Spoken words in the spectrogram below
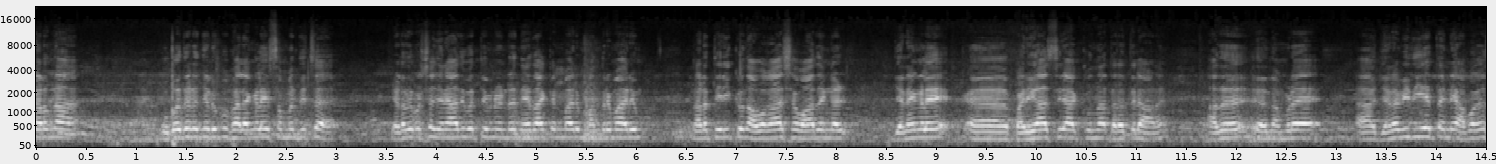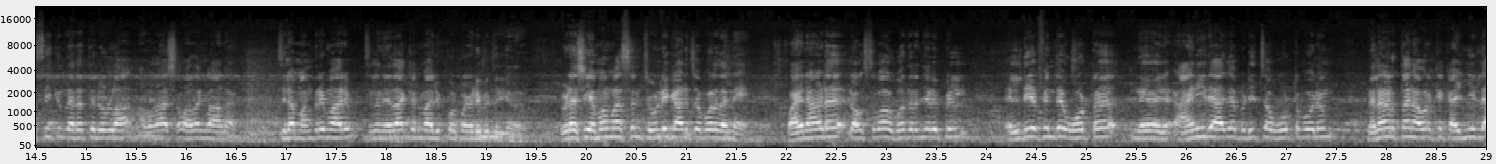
നടന്ന ഉപതെരഞ്ഞെടുപ്പ് ഫലങ്ങളെ സംബന്ധിച്ച് ഇടതുപക്ഷ ജനാധിപത്യ മുന്നണിയുടെ നേതാക്കന്മാരും മന്ത്രിമാരും നടത്തിയിരിക്കുന്ന അവകാശവാദങ്ങൾ ജനങ്ങളെ പരിഹാസ്യരാക്കുന്ന തരത്തിലാണ്. അത് നമ്മുടെ ജനവിധിയെ തന്നെ അപഹസിക്കുന്ന തരത്തിലുള്ള അവകാശവാദങ്ങളാണ് ചില മന്ത്രിമാരും ചില നേതാക്കന്മാരും ഇപ്പോൾ പ്രകടിപ്പിച്ചിരിക്കുന്നത്. ഇവിടെ ശ്രീ എം എം ചൂണ്ടിക്കാണിച്ച പോലെ തന്നെ വയനാട് ലോക്സഭാ ഉപതെരഞ്ഞെടുപ്പിൽ എൽ ഡി എഫിന്റെ വോട്ട് ആനി രാജ പിടിച്ച വോട്ട് പോലും നിലനിർത്താൻ അവർക്ക് കഴിഞ്ഞില്ല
